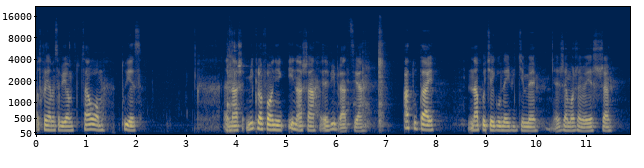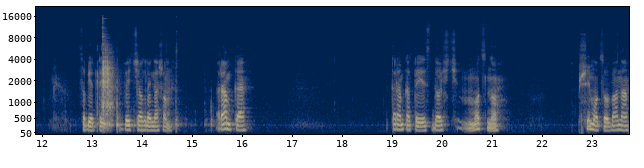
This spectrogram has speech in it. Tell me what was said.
Odklejamy sobie ją całą. Tu jest nasz mikrofonik i nasza wibracja. A tutaj na płycie głównej widzimy, że możemy jeszcze sobie tutaj wyciągnąć naszą ramkę. Ta ramka tutaj jest dość mocno przymocowana.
